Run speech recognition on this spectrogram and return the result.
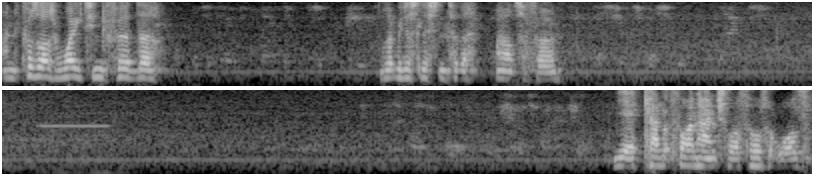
And because I was waiting for the... Let me just listen to the answer phone. Yeah, Cabot Financial, I thought it was.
